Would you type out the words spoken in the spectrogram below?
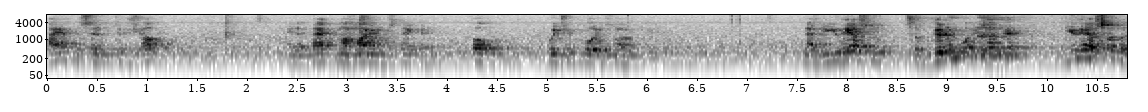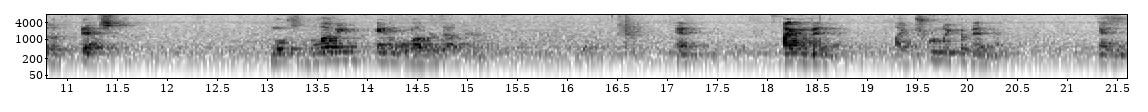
I have to send it to the shelter. And in the back of my mind, I was thinking, oh, which employee's going to get it? Now, do you have some, some good employees out there? You have some of the best, most loving animal lovers out there. And commend them. I truly commend them. And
